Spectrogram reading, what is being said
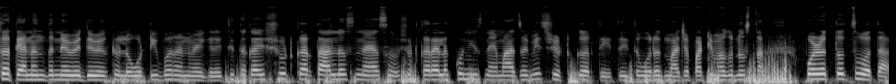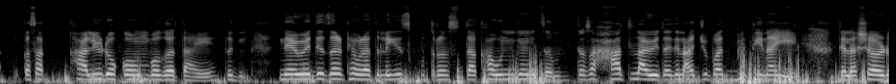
तर त्यानंतर नैवेद्य वगैरे ठेवलं ओटी भरण वगैरे. तिथं काही शूट करता आलंच नाही असं. शूट करायला कोणीच नाही. माझं मीच शूट करते. तर इथं वरद माझ्या पाठीमागं नुसता पळतच होता. कसा खाली डोकावून बघत आहे. तर नैवेद्य जर ठेवला तर लगेच कुत्रंसुद्धा खाऊन घ्यायचं. तसा हात लावित आहे. त्याला अजिबात भीती नाही आहे त्याला शड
